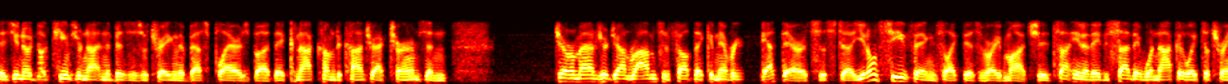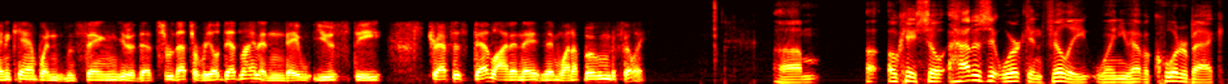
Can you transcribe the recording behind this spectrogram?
as you know, Doug, teams are not in the business of trading their best players, but they could not come to contract terms. And general manager Jon Robinson felt they could never get there. It's just uh, you don't see things like this very much. It's not, you know they decided they were not going to wait till training camp when the thing you know that's that's a real deadline, and they used the draft as deadline, and they they went up moving to Philly. Um. Uh, okay, so how does it work in Philly when you have a quarterback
